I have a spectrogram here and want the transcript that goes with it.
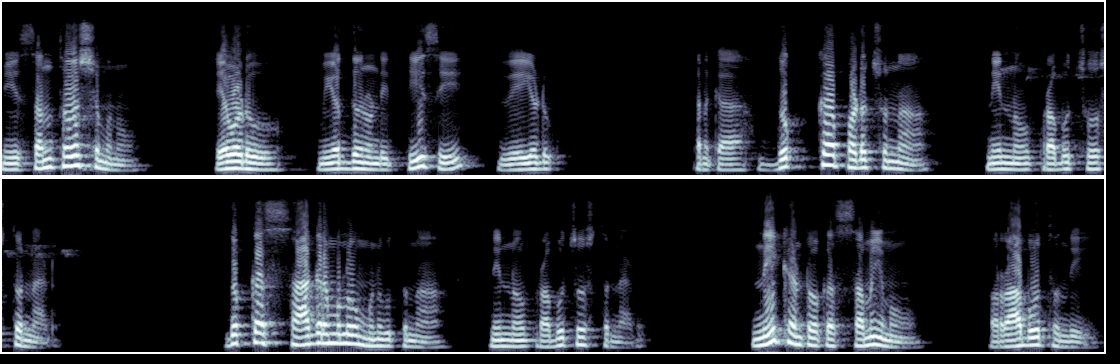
మీ సంతోషమును ఎవడు మీ యొద్ద నుండి తీసి వేయడు. కనుక దుఃఖపడుచున్న నిన్ను ప్రభు చూస్తున్నాడు. దుఃఖ సాగరములో మునుగుతున్న నిన్ను ప్రభు చూస్తున్నాడు. నీకంటూ ఒక సమయము రాబోతుంది.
